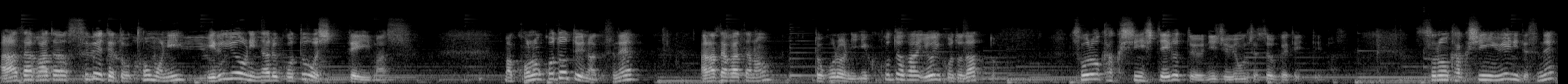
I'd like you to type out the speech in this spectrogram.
あなた方全てと共にいるようになることを知っています。まあ、このことというのはですね、あなた方のところに行くことが良いことだと。それを確信しているという24節を受けていっています。その確信ゆえにですね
